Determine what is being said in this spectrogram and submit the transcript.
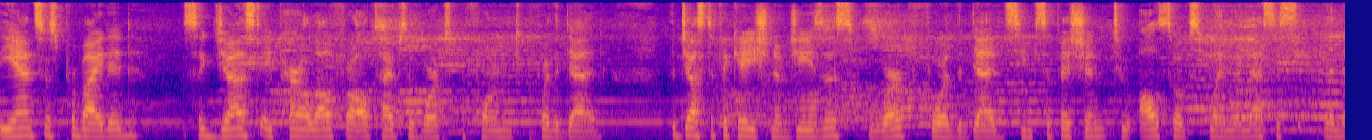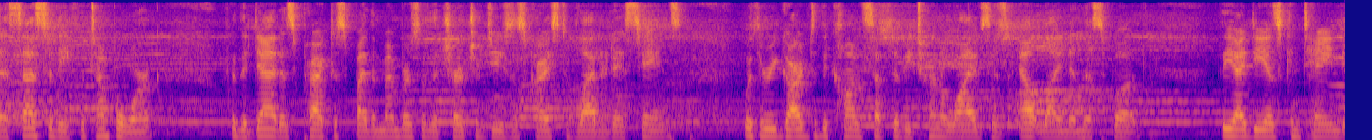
The answers provided suggest a parallel for all types of works performed for the dead. The justification of Jesus' work for the dead seems sufficient to also explain the, necess- the necessity for temple work for the dead as practiced by the members of the Church of Jesus Christ of Latter day Saints with regard to the concept of eternal lives as outlined in this book. The ideas contained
